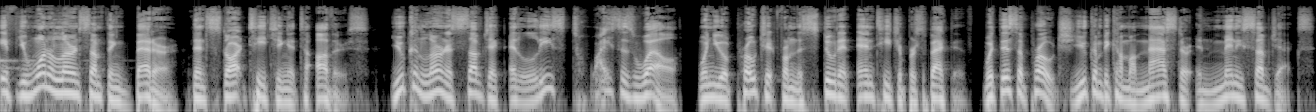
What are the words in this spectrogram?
If you want to learn something better, then start teaching it to others. You can learn a subject at least twice as well when you approach it from the student and teacher perspective. With this approach, you can become a master in many subjects.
